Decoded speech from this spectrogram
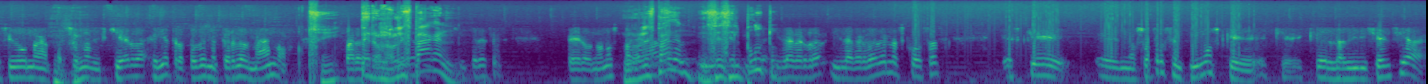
ha sido una persona de izquierda. Ella trató de meterle las manos. Sí, pero no les pagan. Pero no nos pagan. No les pagan, ese es el punto. y la verdad, y la verdad de las cosas es que eh, nosotros sentimos que, que, la dirigencia,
